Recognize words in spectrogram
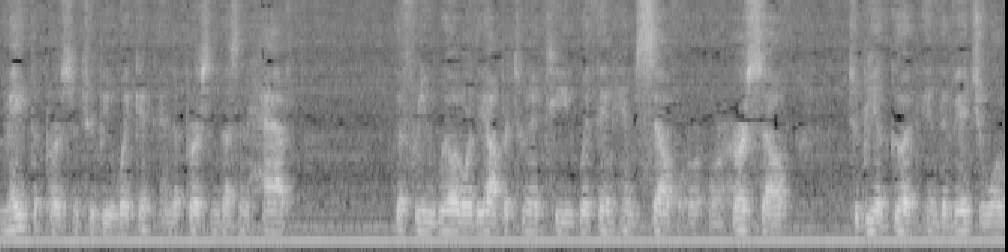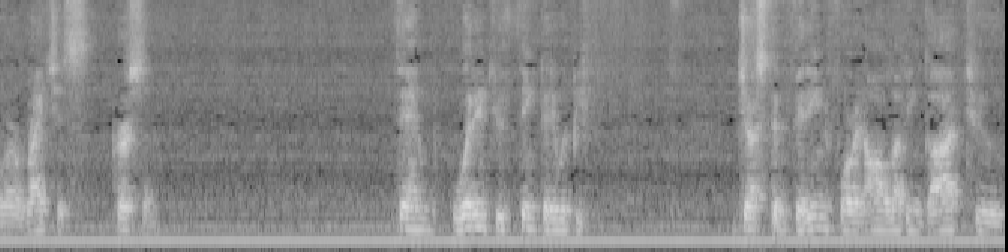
made the person to be wicked and the person doesn't have the free will or the opportunity within himself or, or herself to be a good individual or a righteous person, then wouldn't you think that it would be just and fitting for an all-loving God to,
